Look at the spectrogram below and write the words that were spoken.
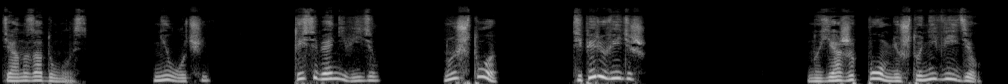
Диана задумалась. — Не очень. — Ты себя не видел. — Ну и что? Теперь увидишь. — Но я же помню, что не видел,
